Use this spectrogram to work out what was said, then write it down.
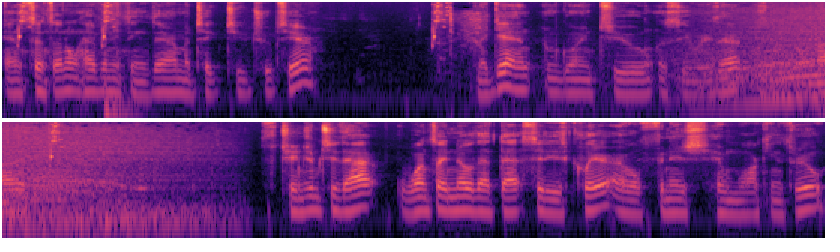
And since I don't have anything there, I'm going to take two troops here. And again, I'm going to, let's see where he's at. Change him to that. Once I know that that city is clear, I will finish him walking through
